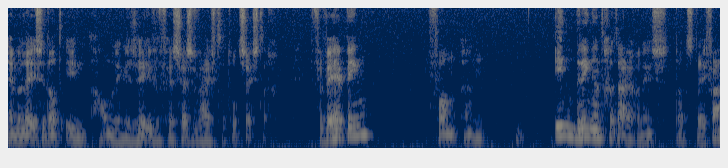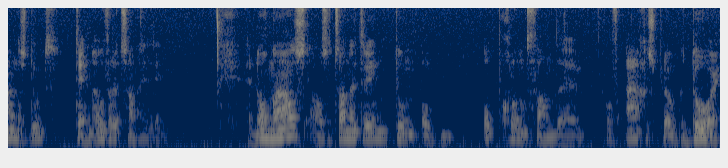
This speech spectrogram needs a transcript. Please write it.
En we lezen dat in Handelingen 7, vers 56 tot 60. Verwerping van een indringend getuigenis dat Stefanus doet tegenover het Sanhedrin. En nogmaals, als het Sanhedrin toen op, op grond van de, of aangesproken door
